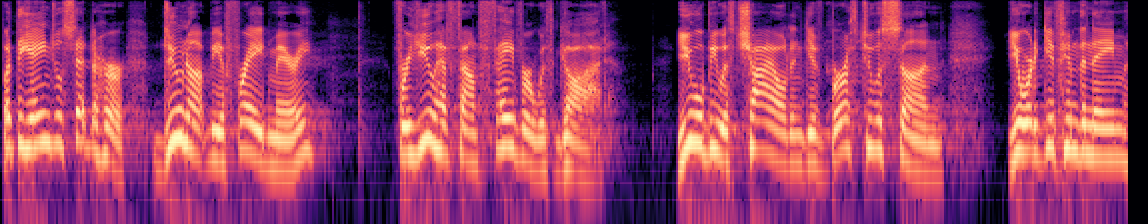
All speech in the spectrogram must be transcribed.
But the angel said to her, Do not be afraid, Mary, for you have found favor with God. You will be with child and give birth to a son. You are to give him the name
